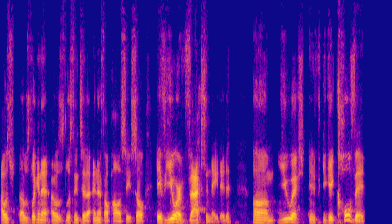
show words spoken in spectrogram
I was I was looking at I was listening to the NFL policy. So if you are vaccinated, um, you ex- if you get COVID,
